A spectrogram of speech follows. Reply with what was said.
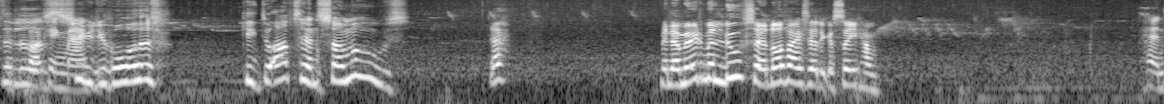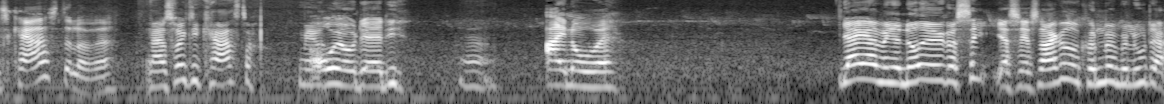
Det lyder sygt i hovedet. Gik du op til hans sommerhus? Men jeg mødte med Lu, så jeg nåede faktisk at jeg kan se ham. Hans kæreste, eller hvad? Nej, jeg tror ikke, de er kærester. mere. Åh oh, jo, det er de. Ja. Ej, Nova. Ja, ja, men jeg nåede jo ikke at se. Altså, jeg snakkede jo kun med Malou der.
